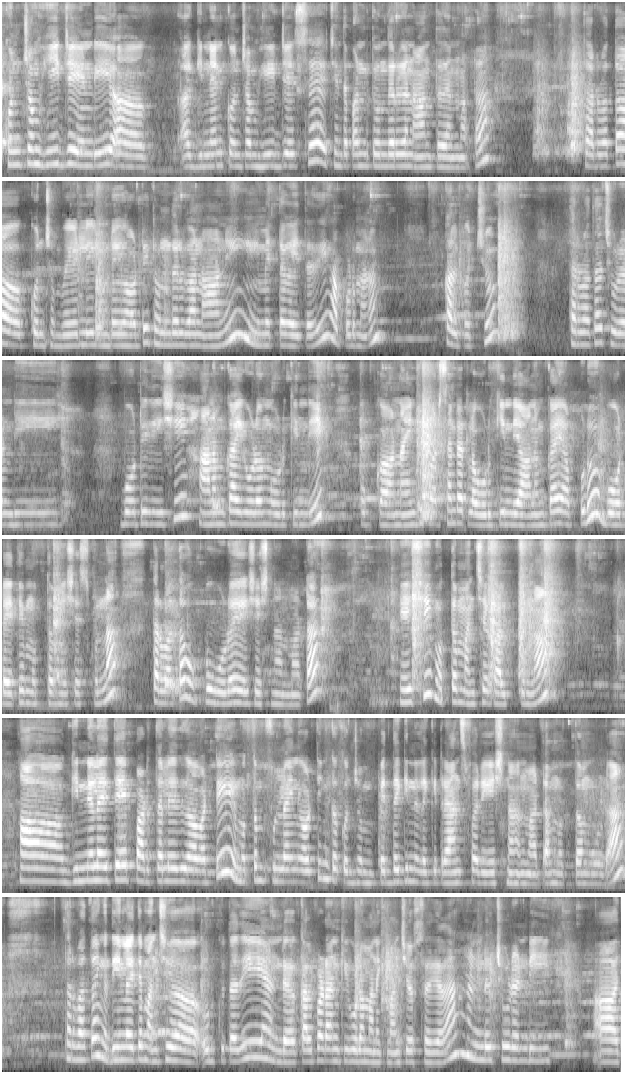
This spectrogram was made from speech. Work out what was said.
కొంచెం హీట్ చేయండి. ఆ ఆ గిన్నెని కొంచెం హీట్ చేస్తే చింతపండు తొందరగా నానుతుంది అనమాట తర్వాత కొంచెం వేడి నీళ్ళు ఉంటాయి కాబట్టి తొందరగా నాని మెత్తగా అవుతుంది అప్పుడు మనం కలపచ్చు. తర్వాత చూడండి. బోటి తీసి ఆనంకాయ కూడా ఉడికింది. ఒక నైంటీ పర్సెంట్ అట్లా ఉడికింది ఆనంకాయ అప్పుడు బోట్ అయితే మొత్తం వేసేసుకున్న. తర్వాత ఉప్పు కూడా వేసేసిన అనమాట వేసి మొత్తం మంచిగా కలుపుకున్నా. ఆ గిన్నెలు అయితే పడతలేదు కాబట్టి మొత్తం ఫుల్ అయింది కాబట్టి ఇంకా కొంచెం పెద్ద గిన్నెలకి ట్రాన్స్ఫర్ చేసిన అనమాట మొత్తం కూడా. తర్వాత ఇంకా దీనిలో అయితే మంచిగా ఉడుకుతుంది. అండ్ కలపడానికి కూడా మనకి మంచిగా వస్తుంది కదా. అండ్ చూడండి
